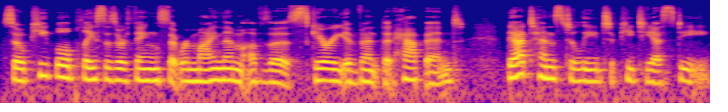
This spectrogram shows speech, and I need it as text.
so people, places, or things that remind them of the scary event that happened, that tends to lead to PTSD.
